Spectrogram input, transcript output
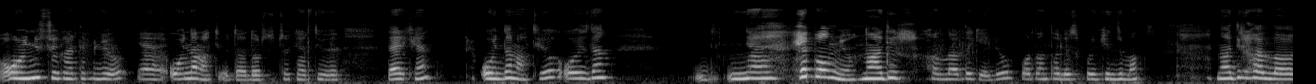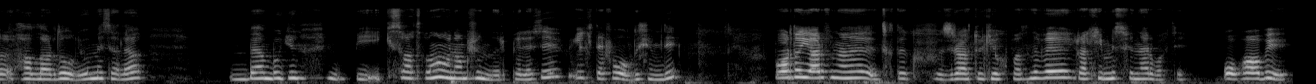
oyunu çökertebiliyor. Yani oyundan atıyor daha doğrusu çökertiyor derken oyundan atıyor. O yüzden yani hep olmuyor. Nadir hallarda geliyor. Oradan Antalya Spor ikinci maç. Nadir hallar, hallarda oluyor. Mesela ben bugün bir iki saat falan oynamışımdır Peles'i. İlk defa oldu şimdi. Bu arada yarı finale çıktık Ziraat Türkiye Kupası'nda ve rakibimiz Fenerbahçe. Oha abi.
